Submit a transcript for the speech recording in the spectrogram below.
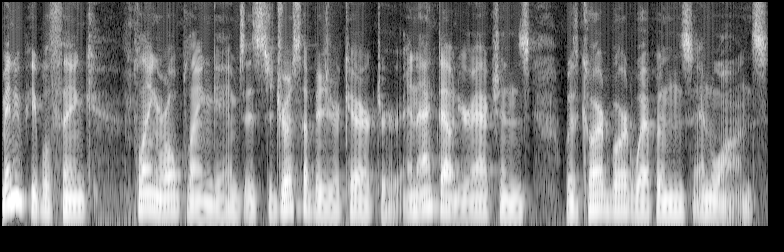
Many people think playing role playing games is to dress up as your character and act out your actions with cardboard weapons and wands.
